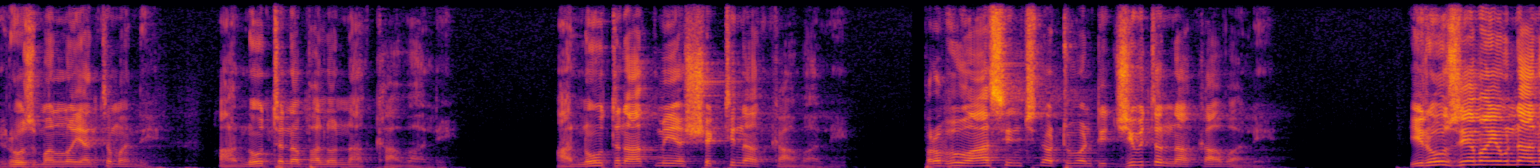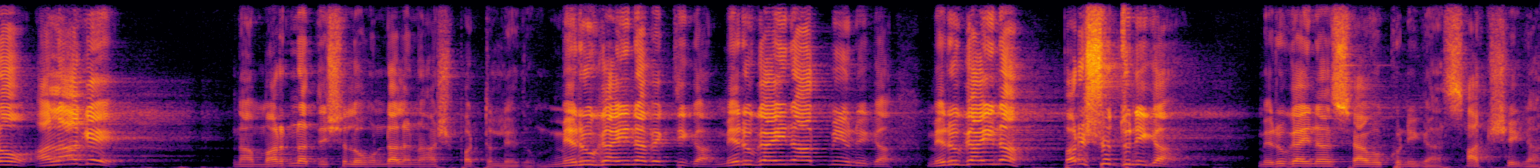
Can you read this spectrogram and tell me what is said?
ఈరోజు మనలో ఎంతమంది ఆ నూతన బలం నాకు కావాలి ఆ నూతన ఆత్మీయ శక్తి నాకు కావాలి ప్రభు ఆశించినటువంటి జీవితం నాకు కావాలి. ఈరోజు ఏమై ఉన్నానో అలాగే నా మరణ దిశలో ఉండాలని ఆశపట్టలేదు. మెరుగైన వ్యక్తిగా మెరుగైన ఆత్మీయునిగా మెరుగైన పరిశుద్ధునిగా మెరుగైన సేవకునిగా సాక్షిగా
